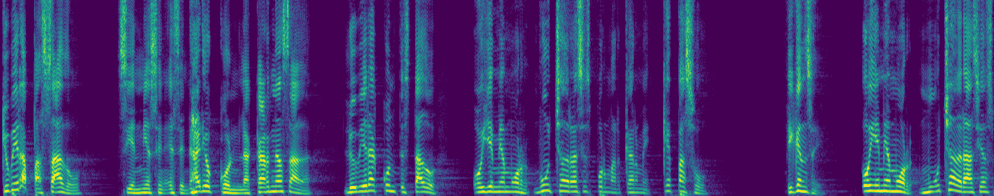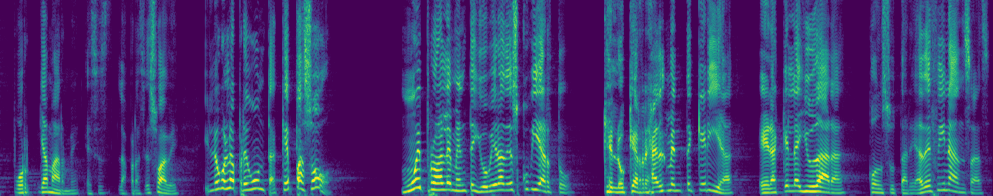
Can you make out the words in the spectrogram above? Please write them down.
¿Qué hubiera pasado si en mi escenario con la carne asada le hubiera contestado, oye mi amor, muchas gracias por marcarme, ¿qué pasó? Fíjense, oye mi amor, muchas gracias por llamarme, esa es la frase suave, y luego la pregunta, ¿qué pasó? Muy probablemente yo hubiera descubierto que lo que realmente quería era que le ayudara con su tarea de finanzas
